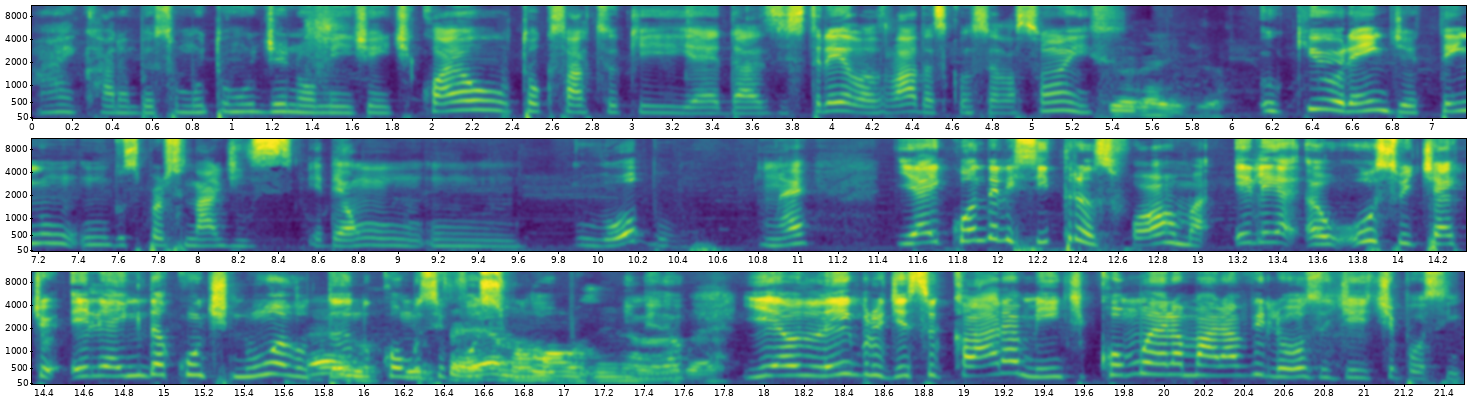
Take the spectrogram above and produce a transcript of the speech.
Ai, caramba, eu sou muito ruim de nome, gente. Qual é o Tokusatsu que é das estrelas lá, das constelações? Kyuranger. O Kyuranger tem um, um dos personagens, ele é um, um- lobo, né? E aí, quando ele se transforma, ele, é- o Switch Actor, ele ainda continua lutando É, como se fosse um lobo, né? E eu lembro disso claramente, como era maravilhoso de, tipo assim,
